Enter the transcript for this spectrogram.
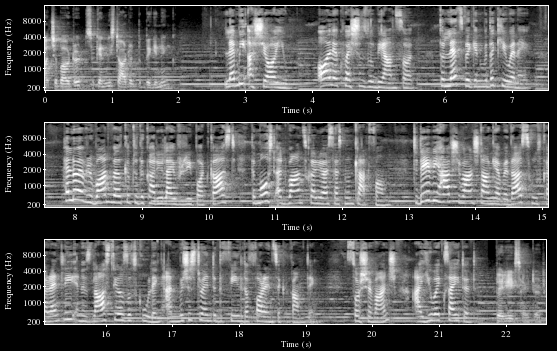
much about it, so can we start at the beginning? Let me assure you, all your questions will be answered. So let's begin with the Q&A. Hello everyone, welcome to the Career Library podcast, the most advanced career assessment platform. Today we have Shivansh Nangia with us, who's currently in his last years of schooling and wishes to enter the field of forensic accounting. So Shivansh, are you excited? Very excited.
